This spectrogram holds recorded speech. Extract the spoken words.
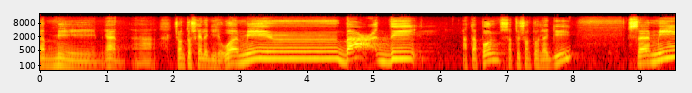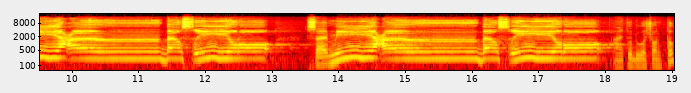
uh, mim kan? Ha. contoh sekali lagi. Wa min ba'di ataupun satu contoh lagi sami'an basira. Sami'an basira. Ha, itu dua contoh.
